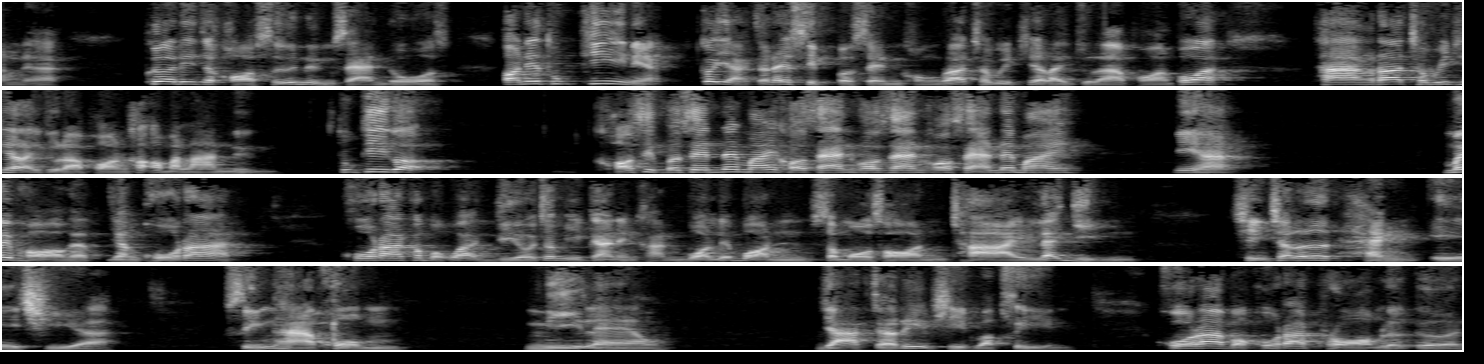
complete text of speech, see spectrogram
รณ์นะฮะเพื่อที่จะขอซื้อ1 0 0 0 0แสนโดส ตอนนี้ทุกที่เนี่ยก็อยากจะได้ 10%ของราชวิทยาลัยจุฬาภรณ์เพราะว่าทางราชวิทยาลัยจุฬาภรณ์เขาเอามาล้านหนึ่งทุกที่ก็ขอ 10%ได้ไหมขอแสนขอแสนขอแสนได้ไหมนี่ฮะไม่พอครับอย่างโคราช โคราชเขาบอกว่าเดี๋ยวจะมีการแข่งขันวอลเลย์บอลสโมสรชายและหญิง ชิงชนะเลิศแห่งเอเชีย สิงหาคมนี้แล้ว อยากจะรีบฉีดวัคซีน โคราชบอกโคราชพร้อมเหลือเกิน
